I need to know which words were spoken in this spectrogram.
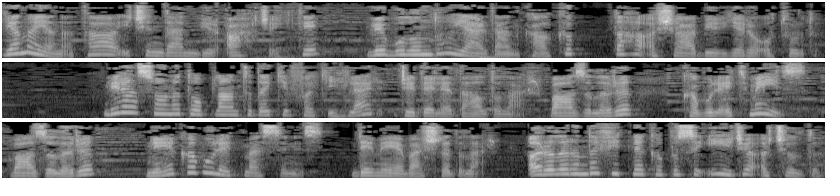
Yana yana ta içinden bir ah çekti ve bulunduğu yerden kalkıp daha aşağı bir yere oturdu. Biraz sonra toplantıdaki fakihler cedele daldılar. Bazıları kabul etmeyiz, bazıları neye kabul etmezsiniz demeye başladılar. Aralarında fitne kapısı iyice açıldı.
